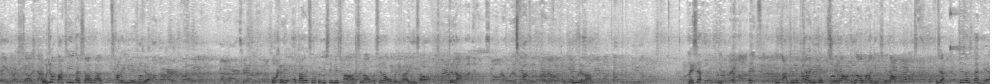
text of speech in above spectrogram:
这一段消一下。我就把这一段消一下，插个音乐进去。放段二人转，放段二人转。我肯定，哎，大哥，记得回去先别传啊，先让我先让我回去把它音消了，真的，你怎么消？然后我就录着呢。消音，然后加背景音乐吗？没事，你哎哎，你把这个暂停给截掉，你让我把它给截掉。不是，这段是暂停，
